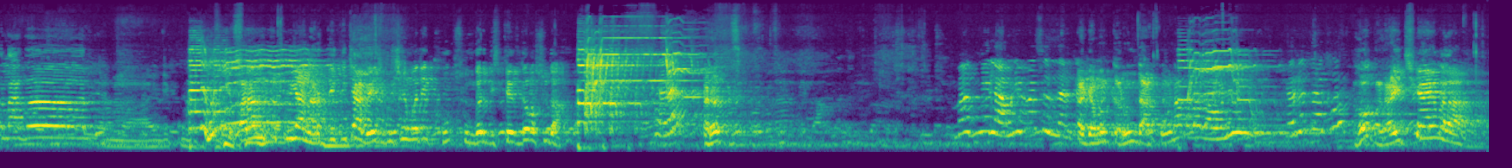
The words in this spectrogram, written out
करावंच लागल. परंतु तू या नर्तकीच्या वेशभूषेमध्ये खूप सुंदर दिसतेस ग वसुधा. खरंच? खरंच. मग मी लावणी पण सुंदर करते. करून दाखव ना मला लावणी. दाखव? हो बघायची आहे मला.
